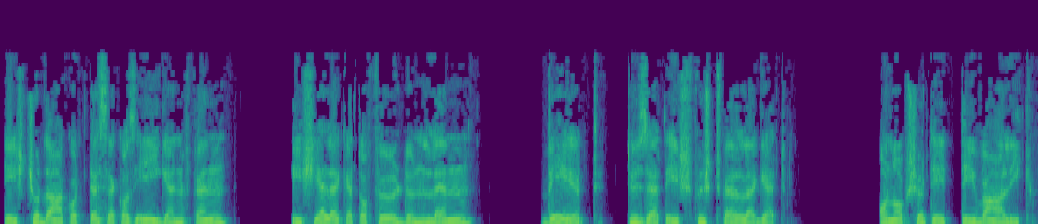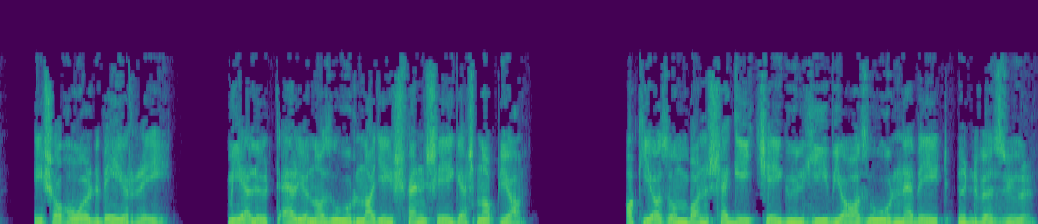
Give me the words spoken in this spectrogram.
És csodákat teszek az égen fenn, és jeleket a földön len, vért, tüzet és füstfelleget. A nap sötétté válik, és a hold vérré, mielőtt eljön az Úr nagy és fenséges napja. Aki azonban segítségül hívja az Úr nevét, üdvözül.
